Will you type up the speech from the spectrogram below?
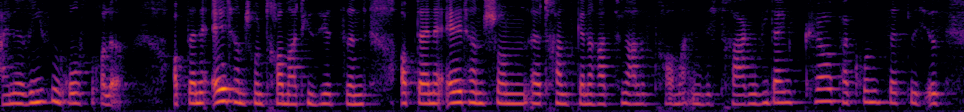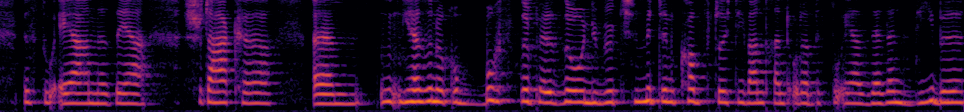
eine riesengroße Rolle. Ob deine Eltern schon traumatisiert sind, ob deine Eltern schon äh, transgenerationales Trauma in sich tragen, wie dein Körper grundsätzlich ist. Bist du eher eine sehr starke, ähm, ja, so eine robuste Person, die wirklich mit dem Kopf durch die Wand rennt, oder bist du eher sehr sensibel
